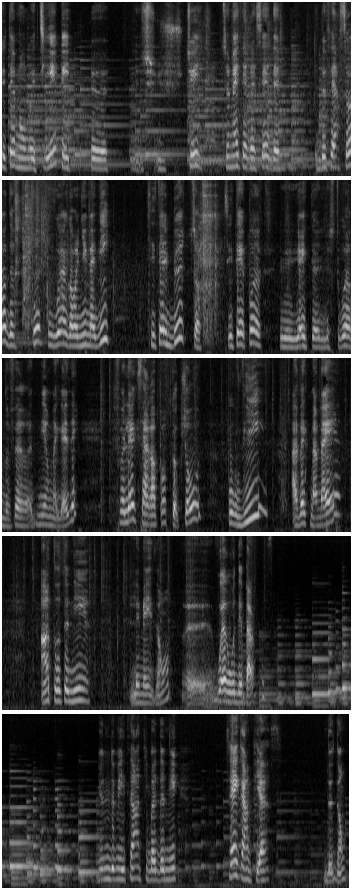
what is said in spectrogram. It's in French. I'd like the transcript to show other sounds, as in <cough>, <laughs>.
c'était mon métier, puis euh, je- je- tu sais, ça m'intéressait de, faire ça de, pour pouvoir gagner ma vie. C'était le but, ça. C'était pas euh, l'histoire de faire tenir magasin. Il fallait que ça rapporte quelque chose pour vivre avec ma mère, entretenir les maisons, euh, voir au départ. De mes tantes qui m'a donné 50 pièces de dons.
